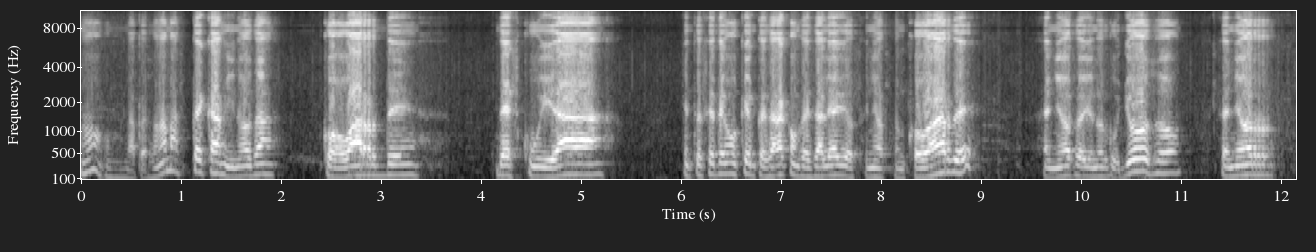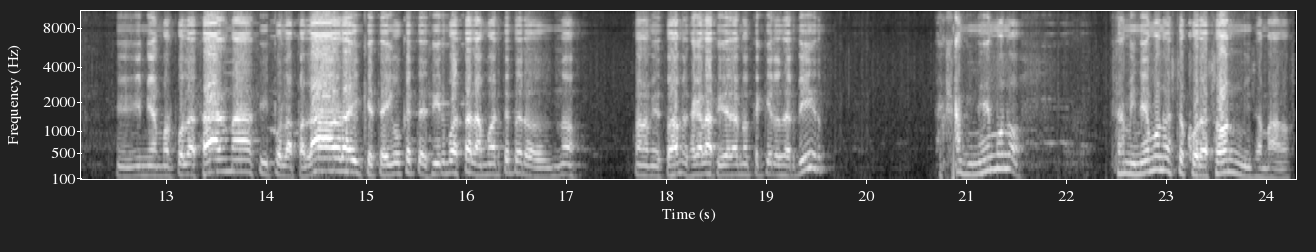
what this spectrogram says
No, como la persona más pecaminosa, cobarde, descuidada, entonces tengo que empezar a confesarle a Dios, Señor, soy un cobarde, Señor, soy un orgulloso, Señor, y mi amor por las almas y por la palabra, y que te digo que te sirvo hasta la muerte, pero no. Cuando mi esposa me saca la piedra no te quiero servir. Examinémonos. Examinemos nuestro corazón, mis amados.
